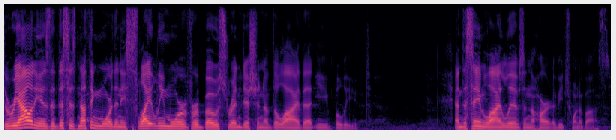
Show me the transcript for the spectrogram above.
The reality is that this is nothing more than a slightly more verbose rendition of the lie that Eve believed. And the same lie lives in the heart of each one of us.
